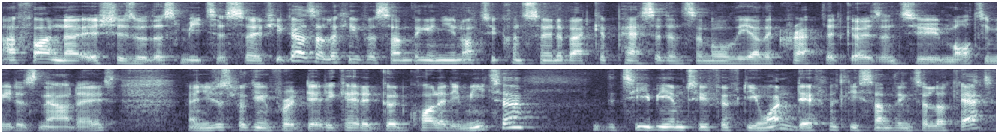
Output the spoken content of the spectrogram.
I find no issues with this meter. So if you guys are looking for something and you're not too concerned about capacitance and all the other crap that goes into multimeters nowadays, and you're just looking for a dedicated good quality meter, the TBM 251 definitely something to look at.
